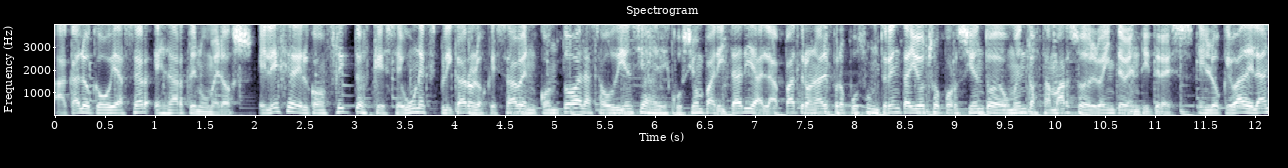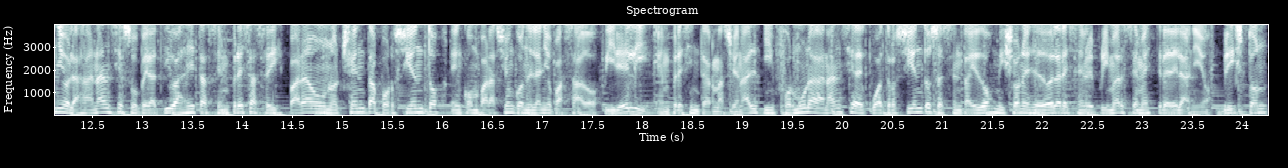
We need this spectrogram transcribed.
Acá lo que voy a hacer es darte números. El eje del conflicto es que, según explicaron los que saben, con todas las audiencias de discusión paritaria, la patronal propuso un 38% de aumento hasta marzo del 2023. En lo que va del año, las ganancias operativas de estas empresas se dispararon un 80% en comparación con el año pasado. Pirelli, empresa internacional, informó una ganancia de 462 millones de dólares en el primer semestre del año. Bridgestone,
